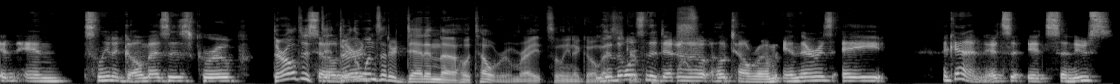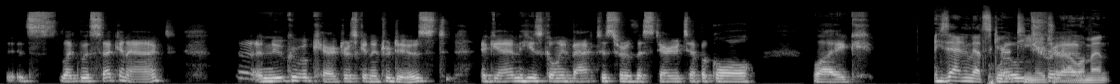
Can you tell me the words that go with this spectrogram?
in in Selena Gomez's group. They're all just So they're, the they're- ones that are dead in the hotel room, right? Selena Gomez. they're the ones that are dead in the hotel room, and there is a again. It's it's a new it's like the second act. A new group of characters get introduced. Again, he's going back to sort of the stereotypical, like He's adding that scared teenager trip. element.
